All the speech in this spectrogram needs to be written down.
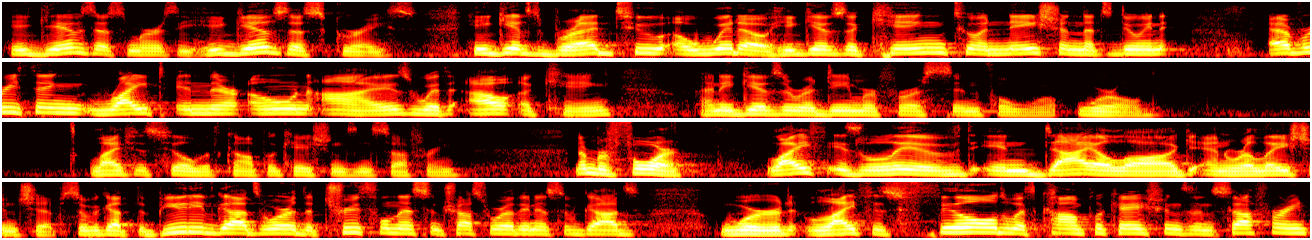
He gives us mercy. He gives us grace. He gives bread to a widow. He gives a king to a nation that's doing everything right in their own eyes without a king. And he gives a redeemer for a sinful world. Life is filled with complications and suffering. Number four, Life is lived in dialogue and relationships. So we got the beauty of God's word, the truthfulness and trustworthiness of God's word. Life is filled with complications and suffering.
